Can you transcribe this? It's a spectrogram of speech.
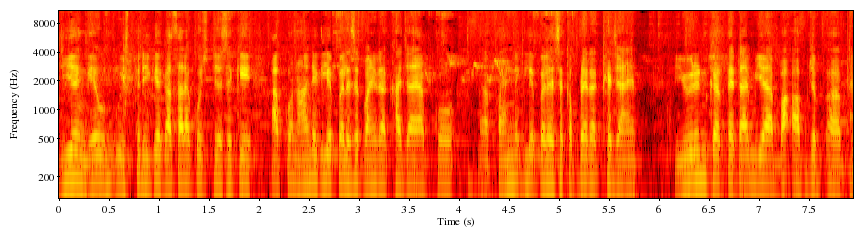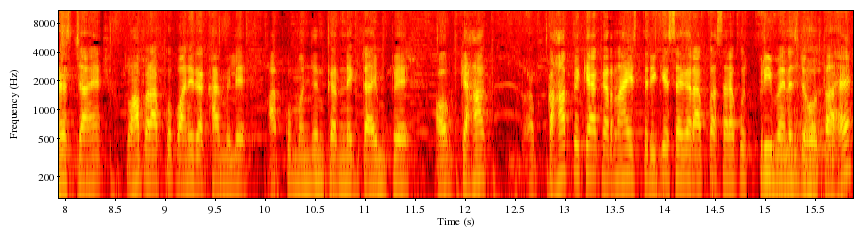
जिएँगे इस तरीके का सारा कुछ, जैसे कि आपको नहाने के लिए पहले से पानी रखा जाए, आपको पहनने के लिए पहले से कपड़े रखे जाएँ यूरिन करते टाइम या आप जब फ्रेश जाएँ तो वहाँ पर आपको पानी रखा मिले, आपको मंजन करने के टाइम पे, और कहाँ कहाँ पे क्या करना है, इस तरीके से अगर आपका सारा कुछ प्री मैनेज्ड होता है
